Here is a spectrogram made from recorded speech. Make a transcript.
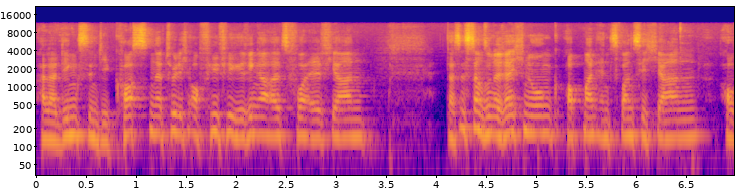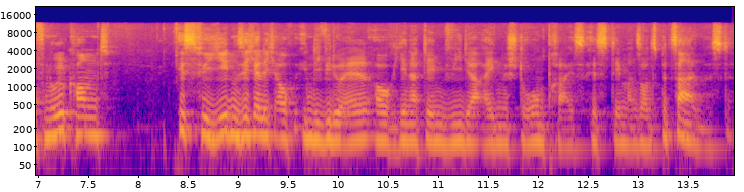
Allerdings sind die Kosten natürlich auch viel, viel geringer als vor elf Jahren. Das ist dann so eine Rechnung, ob man in 20 Jahren auf Null kommt, ist für jeden sicherlich auch individuell, auch je nachdem, wie der eigene Strompreis ist, den man sonst bezahlen müsste.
